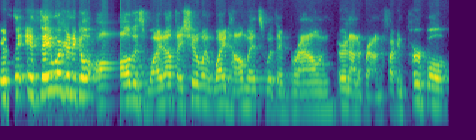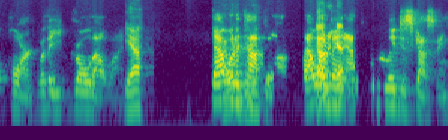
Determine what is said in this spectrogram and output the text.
If they, if they were gonna go all, all this white out, they should have went white helmets with a brown or not a brown, a fucking purple horn with a gold outline. Yeah. That would would have topped it off. That That would have would- been absolutely disgusting.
